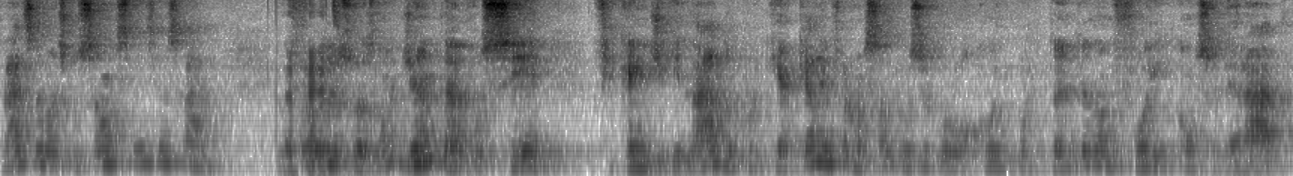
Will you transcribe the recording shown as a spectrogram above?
de uma discussão assim sensata. Eu Perfeito. as pessoas, não adianta você ficar indignado porque aquela informação que você colocou importante não foi considerada.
